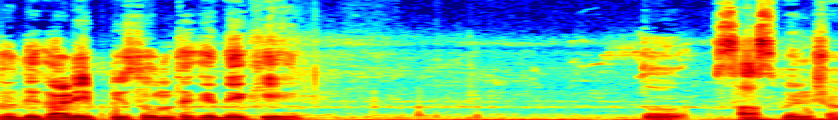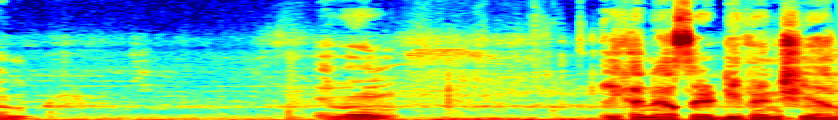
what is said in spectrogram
যদি গাড়ির পিছন থেকে দেখি তো সাসপেনশন এবং এখানে আছে ডিফেন্সিয়াল।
